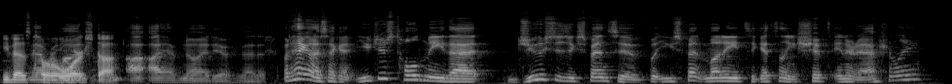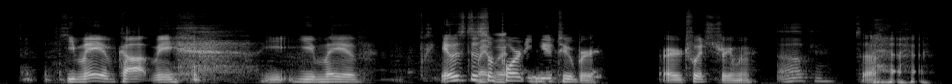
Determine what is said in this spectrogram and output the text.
He does Never Total War stuff. I, I have no idea who that is. But hang on a second. You just told me that juice is expensive, but you spent money to get something shipped internationally? You may have caught me. You, you may have. It was to Wait, wait. support a YouTuber or Twitch streamer. Oh, okay. So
